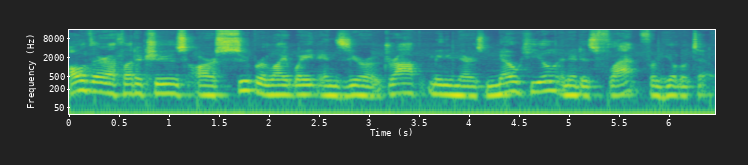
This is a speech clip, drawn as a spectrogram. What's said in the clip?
All of their athletic shoes are super lightweight and zero drop, meaning there's no heel and it is flat from heel to toe.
